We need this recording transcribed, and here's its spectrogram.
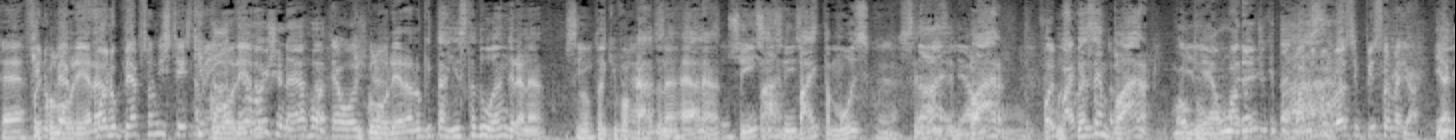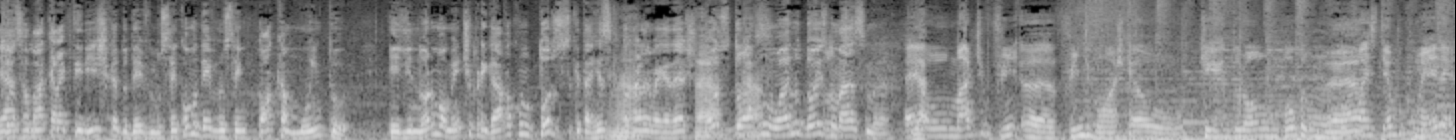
É, foi Kiko no, Pep, Loureiro foi no o- Pepsi Stage também. Kiko Loureiro- até hoje, né, Rô? Até hoje. Kiko né? Loureiro era o guitarrista do Angra, né? Sim. Não tô equivocado, É, né? sim, é, né? sim, sim, Ah, sim, sim. Baita músico. É. Sim, Não, ele é exemplar. um- Foi músico baita exemplar. também. Ele é um grande guitarrista. Mas do Rustin Peace foi melhor. E aliás, uma característica do Dave Mustaine, como o Dave Mustaine toca muito, ele normalmente brigava com todos os guitarristas que tocaram na Megadeth. É. Todos duravam um ano, dois no máximo, né? É, Yeah. o Martin Fri- eh, Friedman, acho que é o que durou um pouco, um É. pouco mais tempo com ele.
